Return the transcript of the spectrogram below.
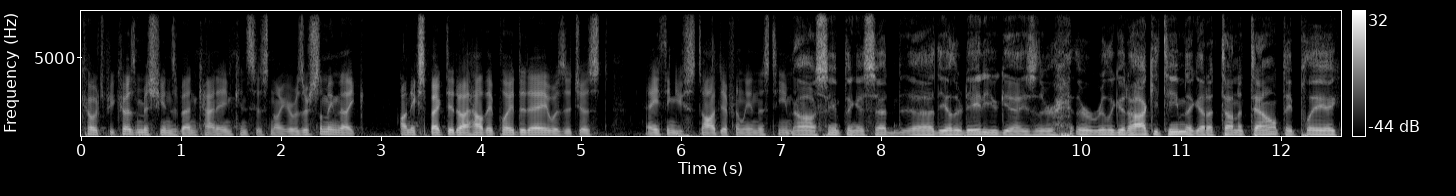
Coach, because Michigan's been kind of inconsistent all year, was there something like unexpected about how they played today? Was it just anything you saw differently in this team? No, same thing I said uh, the other day to you guys. They're they're a really good hockey team. They got a ton of talent. They play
